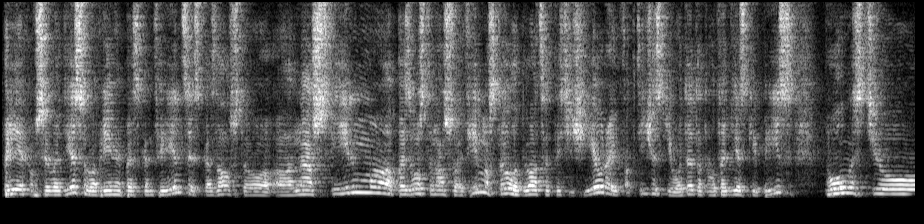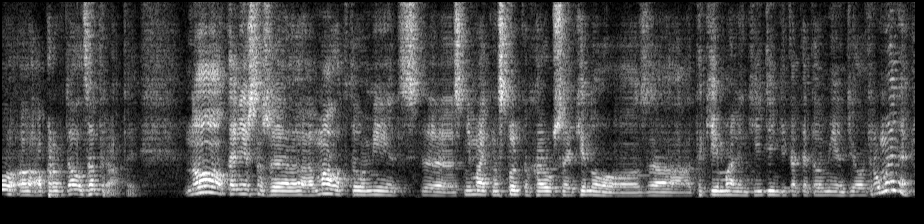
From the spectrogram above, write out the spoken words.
Приехавший в Одессу во время пресс-конференции сказал, что а, наш фильм, производство нашего фильма стоило 20 тысяч евро, и фактически вот этот вот одесский приз полностью а, оправдал затраты. Но, конечно же, мало кто умеет э, снимать настолько хорошее кино за такие маленькие деньги, как это умеют делать румыны.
